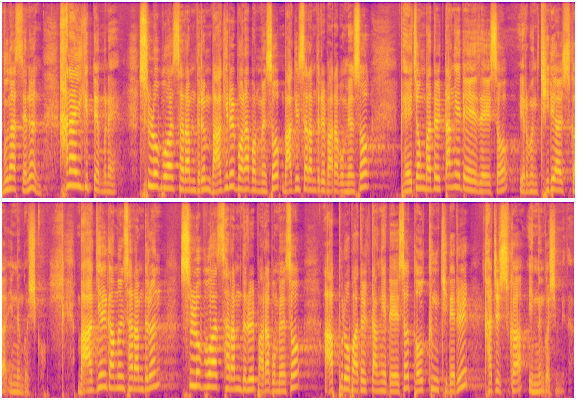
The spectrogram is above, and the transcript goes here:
문하세는 하나이기 때문에 슬로브아 사람들은 마귀를 바라보면서 마길 사람들을 바라보면서 배정받을 땅에 대해서 여러분 기대할 수가 있는 것이고 마길 가문 사람들은 슬로브아 사람들을 바라보면서 앞으로 받을 땅에 대해서 더 큰 기대를 가질 수가 있는 것입니다.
